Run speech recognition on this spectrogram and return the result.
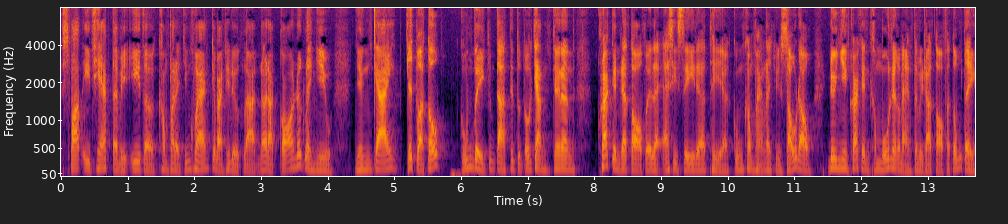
Spot ETF tại vì Ether không phải là chứng khoán các bạn thấy được là nó đã có rất là nhiều những cái kết quả tốt cũng vì chúng ta tiếp tục đấu tranh cho nên Kraken ra tòa với lại SEC đó thì à, cũng không hẳn là chuyện xấu đâu. Đương nhiên Kraken không muốn đâu các bạn tại vì ra tòa phải tốn tiền.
